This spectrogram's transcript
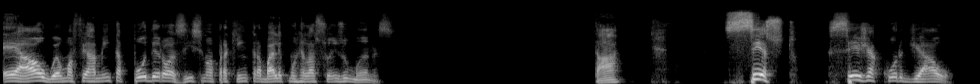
é algo, é uma ferramenta poderosíssima para quem trabalha com relações humanas. Tá? Sexto, seja cordial.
